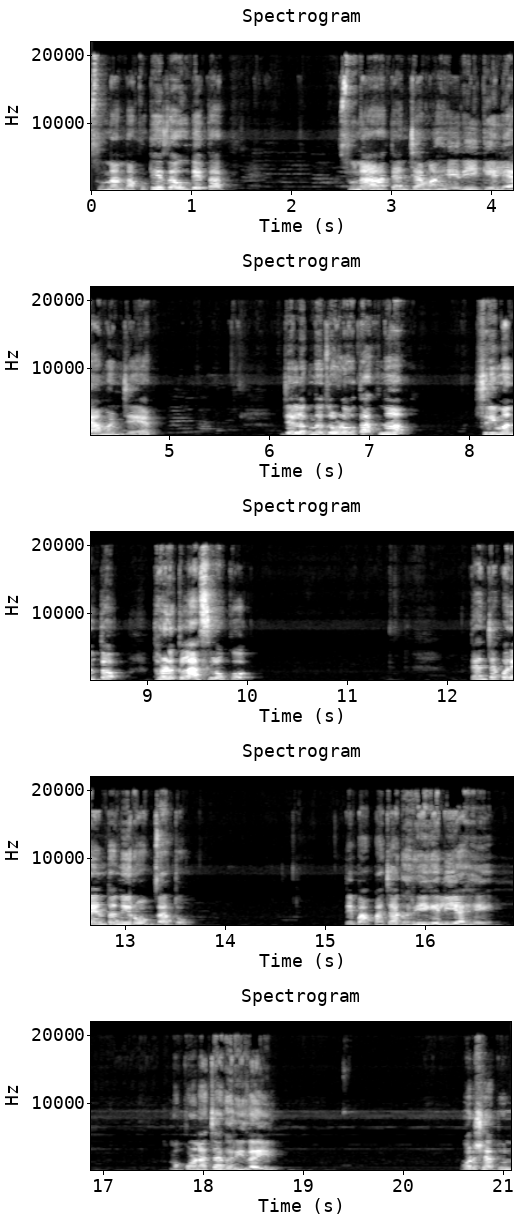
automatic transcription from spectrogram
सुनांना कुठे जाऊ देतात? सुना त्यांच्या माहेरी गेल्या म्हणजे जे लग्न जोडवतात ना श्रीमंत थर्ड क्लास लोक त्यांच्यापर्यंत निरोप जातो. ते बापाच्या घरी गेली आहे. मग कोणाच्या घरी जाईल? वर्षातून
